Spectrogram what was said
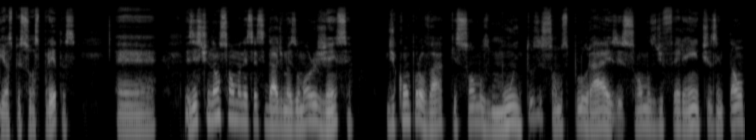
e as pessoas pretas, é, existe não só uma necessidade, mas uma urgência de comprovar que somos muitos e somos plurais e somos diferentes. Então,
